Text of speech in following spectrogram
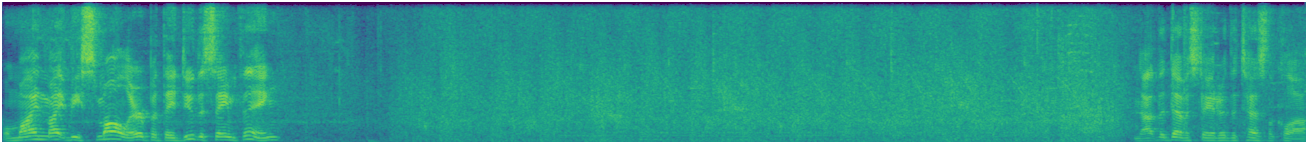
Well, mine might be smaller, but they do the same thing. Not the Devastator, the Tesla Claw.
